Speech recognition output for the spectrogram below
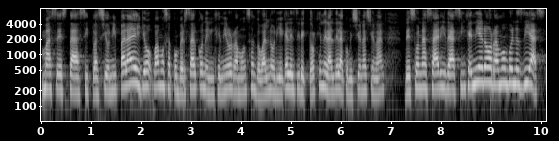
más esta situación y para ello vamos a conversar con el ingeniero Ramón Sandoval Noriega, el es director general de la Comisión Nacional de Zonas Áridas. Ingeniero Ramón, buenos días.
